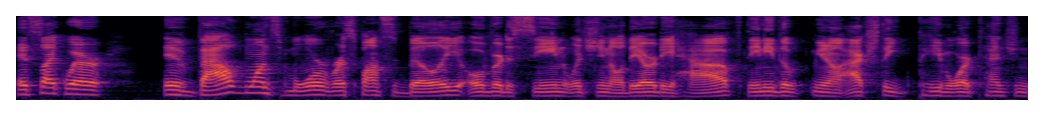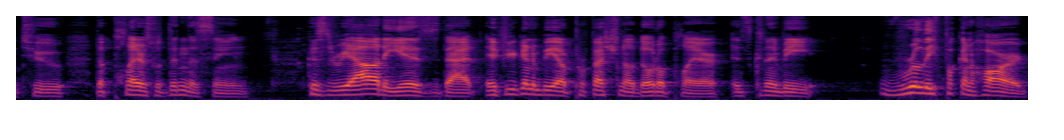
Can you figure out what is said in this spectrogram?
it's like where if Valve wants more responsibility over the scene, which you know they already have, they need to you know actually pay more attention to the players within the scene. Because the reality is that if you're gonna be a professional Dota player, it's gonna be really fucking hard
